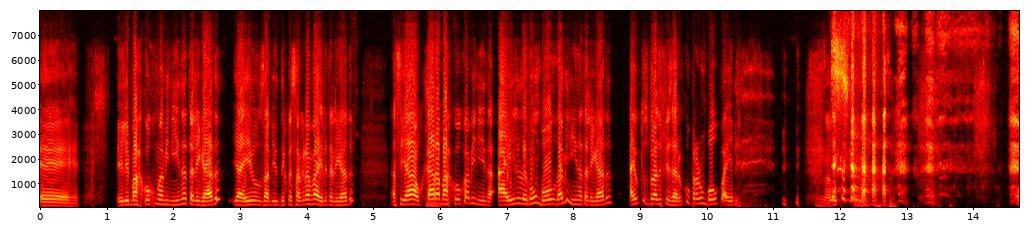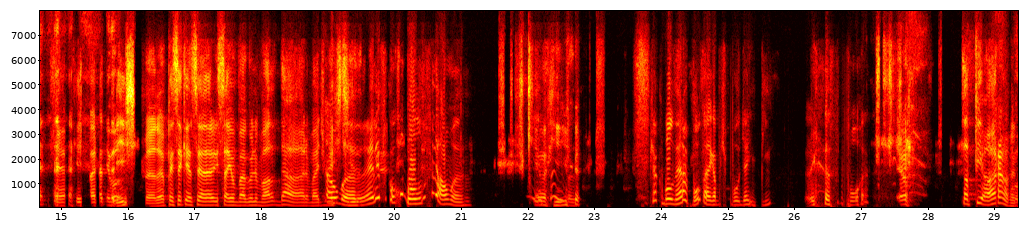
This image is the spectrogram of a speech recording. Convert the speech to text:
é, ele marcou com uma menina, tá ligado? E aí os amigos dele começaram a gravar ele, tá ligado? Assim, ah, o cara marcou com a menina. Aí ele levou um bolo da menina, tá ligado? Aí o que os brothers fizeram? Compraram um bolo pra ele. Nossa. que, que história Eu triste, mano. Eu pensei que ia sair um bagulho bola da hora, mais Não, divertido. mano, ele ficou com o bolo no final, mano. que horrível. Pior que o bolo não era bom, tá ligado? Tipo, bolo de aipim. Tá? Porra. Só piora, mano.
